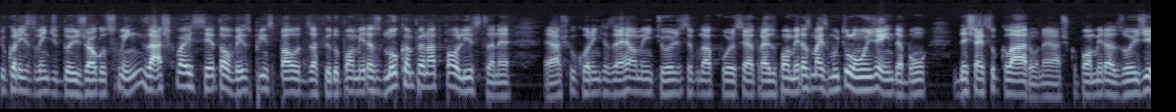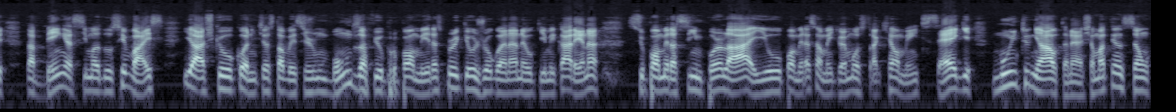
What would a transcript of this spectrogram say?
que o Corinthians vem de dois jogos ruins, acho que vai ser talvez o principal desafio do Palmeiras no Campeonato Paulista, né? É, acho que o Corinthians é realmente hoje a segunda força aí atrás do Palmeiras, mas muito longe ainda, é bom deixar isso claro, né? Acho que o Palmeiras hoje está bem acima dos rivais e acho que o Corinthians talvez seja um bom desafio para o Palmeiras, porque o jogo é na Neoquímica Arena, se o Palmeiras se impor lá, e o Palmeiras realmente vai mostrar que realmente segue muito em alta, né? Chama atenção,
